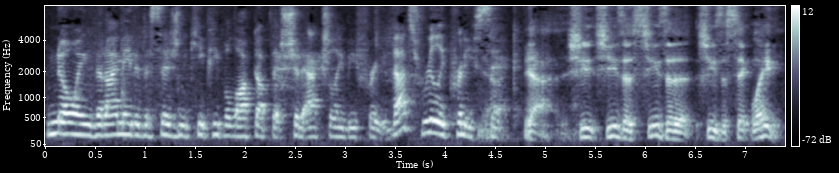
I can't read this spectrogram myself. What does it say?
knowing that I made a decision to keep people locked up that should actually be free. That's really pretty sick. Yeah, she she's a she's a she's a sick lady.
